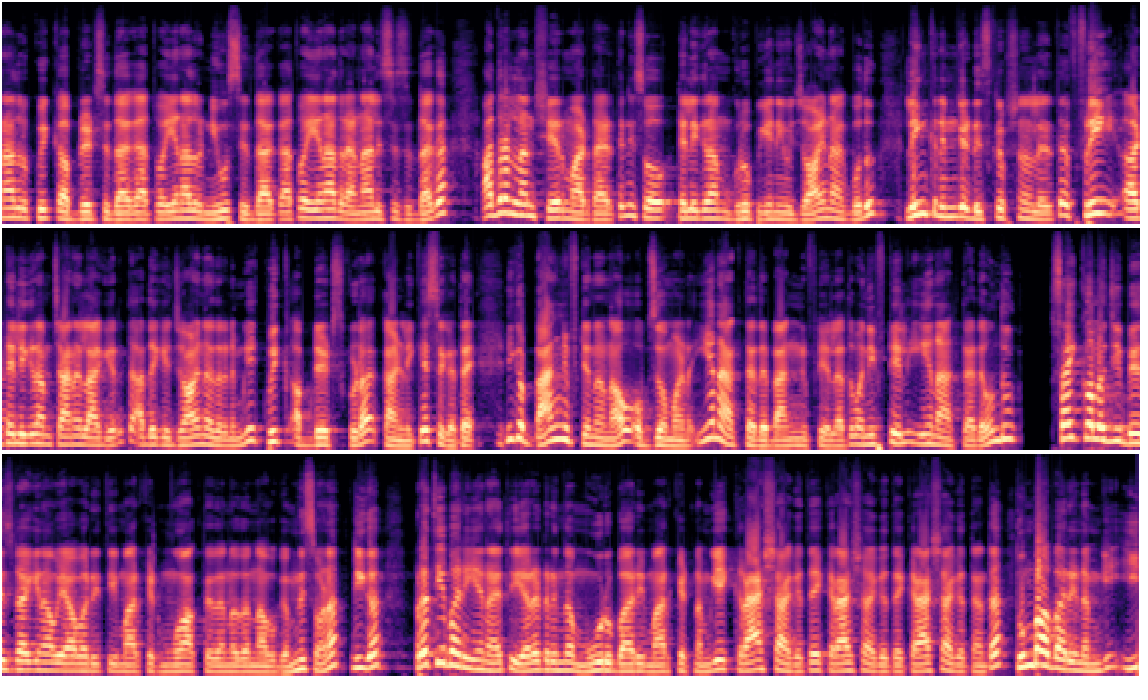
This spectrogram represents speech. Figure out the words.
ಏನಾದರೂ ಕ್ವಿಕ್ ಅಪ್ಡೇಟ್ಸ್ ಇದ್ದಾಗ ಅಥವಾ ಏನಾದರೂ ನ್ಯೂಸ್ ಇದ್ದಾಗ ಅಥವಾ ಏನಾದರೂ ಅನಾಲಿಸಿಸ್ ಇದ್ದಾಗ, ಅದ್ರಲ್ಲಿ ನಾನು ಶೇರ್ ಮಾಡ್ತಾ ಇರ್ತೀನಿ. ಸೊ ಟೆಲಿಗ್ರಾಮ್ ಗ್ರೂಪ್ಗೆ ನೀವು ಜಾಯ್ನ್ ಆಗ್ಬೋದು. ಲಿಂಕ್ ನಿಮಗೆ ಡಿಸ್ಕ್ರಿಪ್ಷನ್ ಅಲ್ಲಿ ಇರುತ್ತೆ. ಫ್ರೀ ಟೆಲಿಗ್ರಾಮ್ ಚಾನಲ್ ಆಗಿರುತ್ತೆ. ಅದಕ್ಕೆ ಜಾಯ್ನ್ ಆದರೆ ನಿಮಗೆ ಕ್ವಿಕ್ ಅಪ್ಡೇಟ್ಸ್ ಕೂಡ ಕಾಣಲಿಕ್ಕೆ ಸಿಗುತ್ತೆ. ಈಗ ಬ್ಯಾಂಕ್ ನಿಫ್ಟಿನ ನಾವು ಒಬ್ಸರ್ವ್ ಮಾಡೋಣ. ಏನಾಗ್ತಾ ಇದೆ ಬ್ಯಾಂಕ್ ನಿಫ್ಟಿಯಲ್ಲಿ ಅಥವಾ ನಿಫ್ಟಿಯಲ್ಲಿ ಏನಾಗ್ತಾ ಇದೆ? ಒಂದು ಸೈಕಾಲಜಿ ಬೇಸ್ಡ್ ಆಗಿ ನಾವು ಯಾವ ರೀತಿ ಮಾರ್ಕೆಟ್ ಮೂವ್ ಆಗ್ತದೆ ಅನ್ನೋದನ್ನ ನಾವು ಗಮನಿಸೋಣ. ಈಗ ಪ್ರತಿ ಬಾರಿ ಏನಾಯ್ತು? ಎರಡರಿಂದ ಮೂರು ಬಾರಿ ಮಾರ್ಕೆಟ್ ನಮಗೆ ಕ್ರಾಶ್ ಆಗುತ್ತೆ ಕ್ರಾಶ್ ಆಗುತ್ತೆ ಕ್ರಾಶ್ ಆಗುತ್ತೆ ಅಂತ ತುಂಬಾ ಬಾರಿ ನಮಗೆ ಈ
